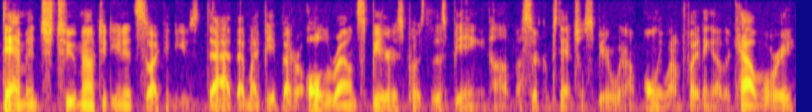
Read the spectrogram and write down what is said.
damage to mounted units, so I could use that. That might be a better all-around spear as opposed to this being um, a circumstantial spear when I'm only when I'm fighting other cavalry.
